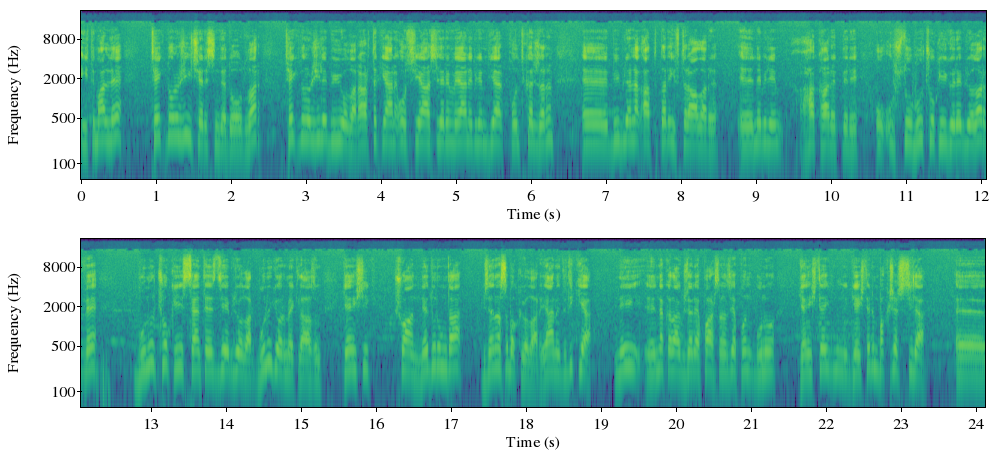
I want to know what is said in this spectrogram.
ihtimalle teknoloji içerisinde doğdular. Teknolojiyle büyüyorlar. Artık yani o siyasilerin veya ne bileyim diğer politikacıların e, birbirlerine attıkları iftiraları, e, ne bileyim hakaretleri, o uslubu çok iyi görebiliyorlar ve bunu çok iyi sentezleyebiliyorlar. Bunu görmek lazım. Gençlik şu an ne durumda? Bize nasıl bakıyorlar? Yani dedik ya neyi e, ne kadar güzel yaparsanız yapın bunu gençlerin gençlerin bakış açısıyla e,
